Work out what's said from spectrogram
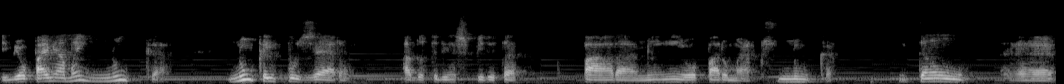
E meu pai e minha mãe nunca, nunca impuseram a doutrina espírita para mim ou para o Marcos, nunca. Então, é,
